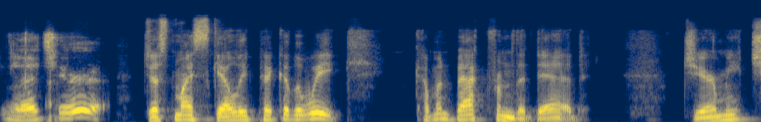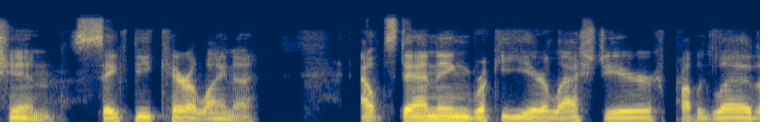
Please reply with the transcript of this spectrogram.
Let's hear it. Just my Skelly pick of the week. Coming back from the dead, Jeremy Chinn, safety Carolina. Outstanding rookie year last year, probably led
